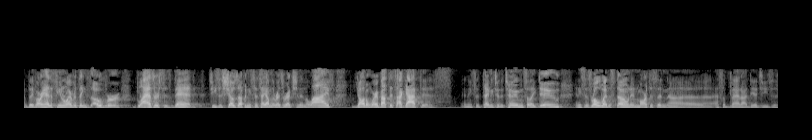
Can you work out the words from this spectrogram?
They've already had the funeral. Everything's over. Lazarus is dead. Jesus shows up and he says, Hey, I'm the resurrection and the life. Y'all don't worry about this. I got this. And he said, Take me to the tomb. So they do. And he says, Roll away the stone. And Martha said, uh, That's a bad idea, Jesus.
